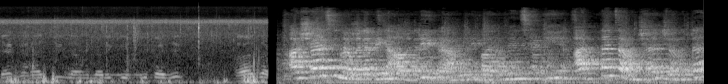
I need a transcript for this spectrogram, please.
त्या घराची जबाबदारी घेतली पाहिजे. अशाच नवनवीन अपडेट बातम्यांसाठी आत्ताच आमच्या जनता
